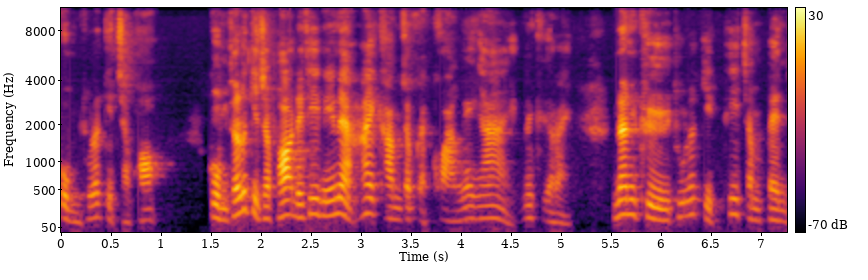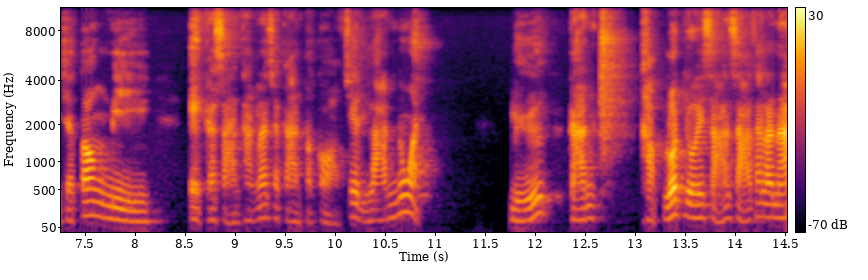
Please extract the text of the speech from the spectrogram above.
กลุ่มธุรกิจเฉพาะ กลุ่มธุรกิจเฉพาะในที่นี้เนี่ยให้คำจำกัดความง่าย ๆ นั่นคืออะไร นั่นคือธุรกิจที่จำเป็นจะต้องมีเอกสารทางราชการประกอบ เช่น ร้านนวด หรือการขับรถโดยสารสาธารณะ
